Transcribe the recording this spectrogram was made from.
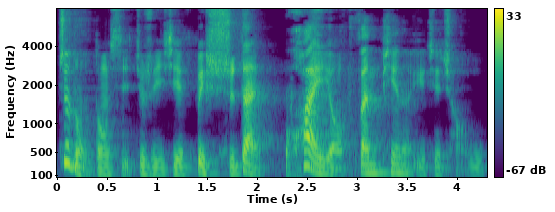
这种东西就是一些被时代快要翻篇的一些产物。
